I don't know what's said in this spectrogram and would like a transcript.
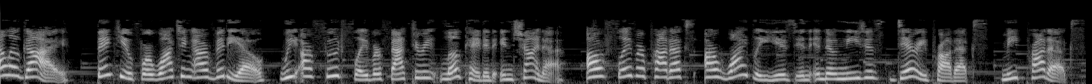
Hello Guy! Thank you for watching our video. We are Food Flavor Factory located in China. Our flavor products are widely used in Indonesia's dairy products, meat products,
